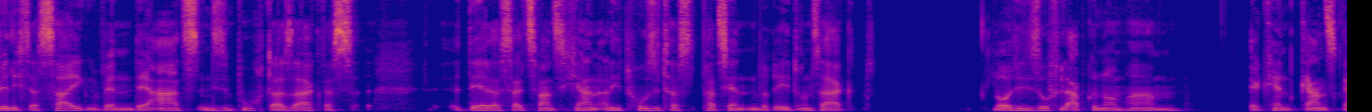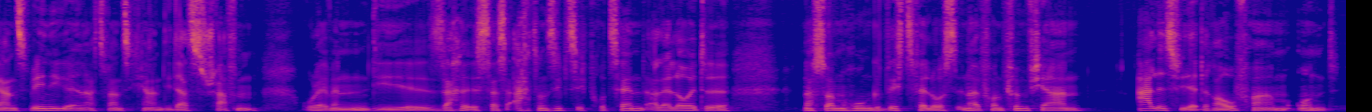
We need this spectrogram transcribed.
will ich das zeigen. Wenn der Arzt in diesem Buch da sagt, dass der das seit 20 Jahren Adipositas-Patienten berät und sagt, Leute, die so viel abgenommen haben, er kennt ganz, ganz wenige nach 20 Jahren, die das schaffen. Oder wenn die Sache ist, dass 78 Prozent aller Leute nach so einem hohen Gewichtsverlust innerhalb von fünf Jahren alles wieder drauf haben und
